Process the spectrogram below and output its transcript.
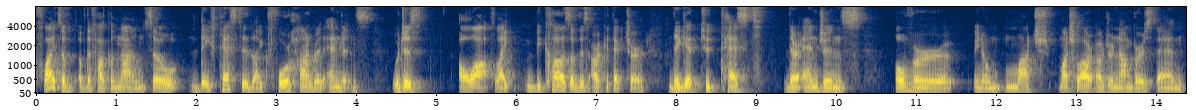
flights of, of the Falcon 9. So they've tested like 400 engines, which is a lot. Like because of this architecture, they get to test their engines over you know much much larger numbers than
